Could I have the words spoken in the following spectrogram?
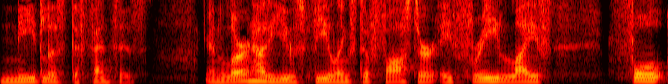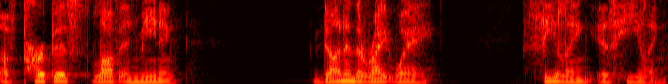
needless defenses and learn how to use feelings to foster a free life full of purpose, love, and meaning. Done in the right way, feeling is healing.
